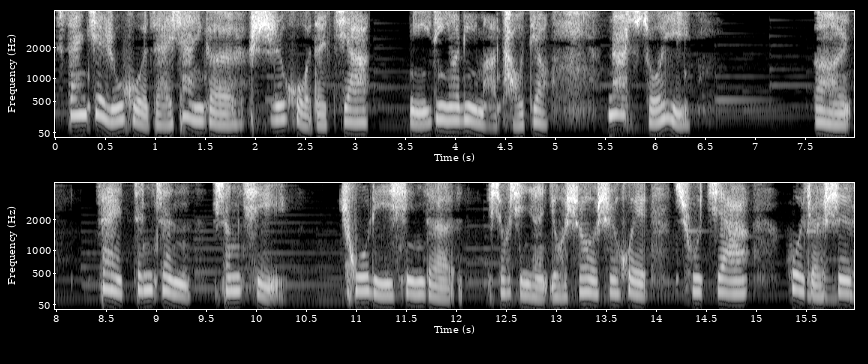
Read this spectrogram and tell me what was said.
三界如火灾，像一个失火的家，你一定要立马逃掉。那所以，呃，在真正升起出离心的修行人，有时候是会出家，或者是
